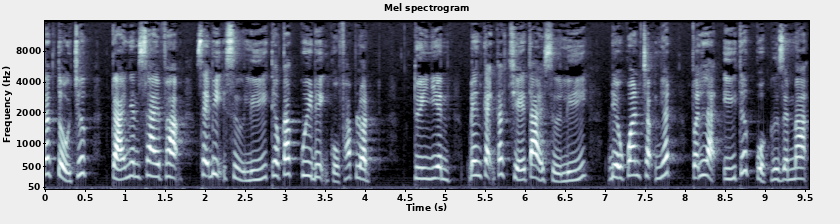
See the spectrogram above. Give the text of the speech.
các tổ chức, cá nhân sai phạm sẽ bị xử lý theo các quy định của pháp luật. Tuy nhiên, bên cạnh các chế tài xử lý, điều quan trọng nhất vẫn là ý thức của cư dân mạng.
